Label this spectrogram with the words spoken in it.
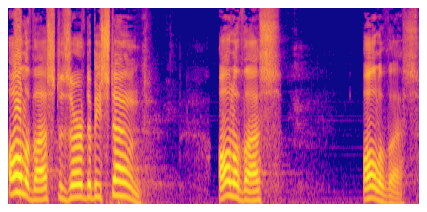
All of us deserve to be stoned. All of us, all of us.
